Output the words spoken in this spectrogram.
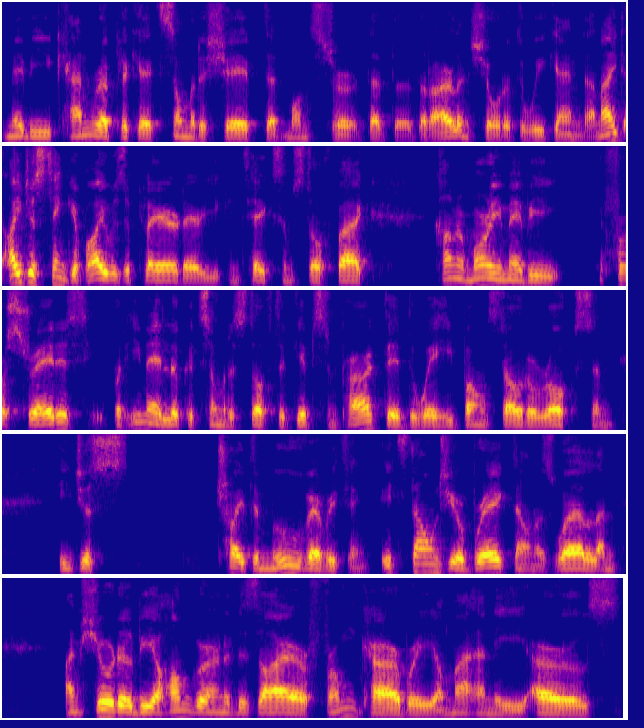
maybe you can replicate some of the shape that Munster that that, that Ireland showed at the weekend. And I I just think if I was a player there, you can take some stuff back. Conor Murray may be frustrated, but he may look at some of the stuff that Gibson Park did, the way he bounced out of rucks and he just tried to move everything. It's down to your breakdown as well. And I'm sure there'll be a hunger and a desire from Carbery, O'Mahony, Earls,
